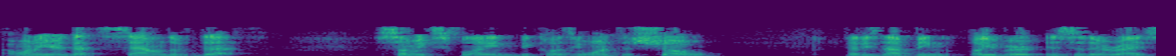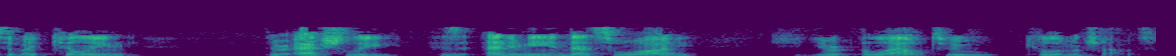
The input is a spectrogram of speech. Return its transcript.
I want to hear that sound of death. Some explain because he wanted to show that he's not being over Issa Raisa by killing. They're actually his enemy, and that's why you're allowed to kill them on Shabbos.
